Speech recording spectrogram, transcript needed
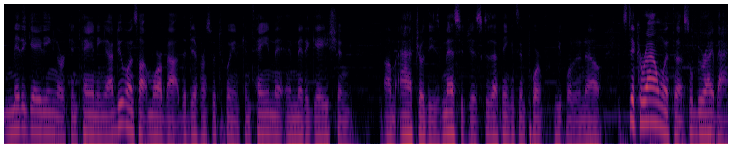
mitigating or containing. I do want to talk more about the difference between containment and mitigation. Um, after these messages, because I think it's important for people to know. Stick around with us. We'll be right back.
